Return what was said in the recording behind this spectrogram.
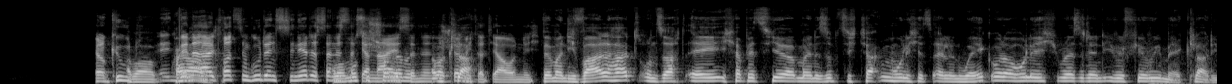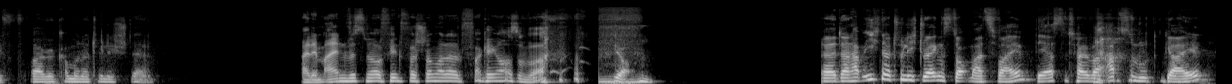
Ja, gut. Aber Wenn er Ahnung. halt trotzdem gut inszeniert ist, dann Aber ist muss das ja ich nice. damit- dann aber klar. mich das ja auch nicht. wenn man die Wahl hat und sagt, ey, ich habe jetzt hier meine 70 Tacken, hole ich jetzt Alan Wake oder hole ich Resident Evil 4 Remake? Klar, die Frage kann man natürlich stellen. Bei dem einen wissen wir auf jeden Fall schon mal, dass das fucking awesome war. Ja. äh, dann habe ich natürlich Dragon's Dogma 2. Der erste Teil war absolut geil.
